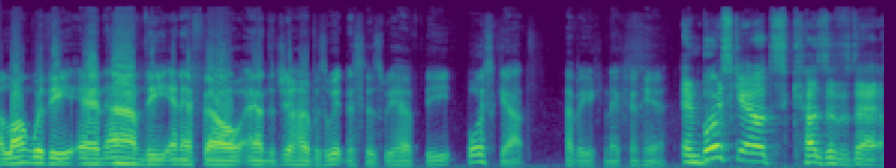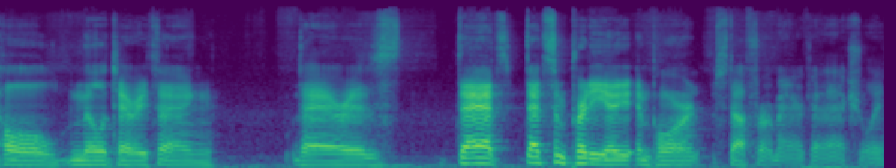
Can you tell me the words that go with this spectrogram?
Along with the and um, the NFL and the Jehovah's Witnesses, we have the Boy Scouts having a connection here. And Boy Scouts, because of that whole military thing, there is that's that's some pretty uh, important stuff for America actually.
